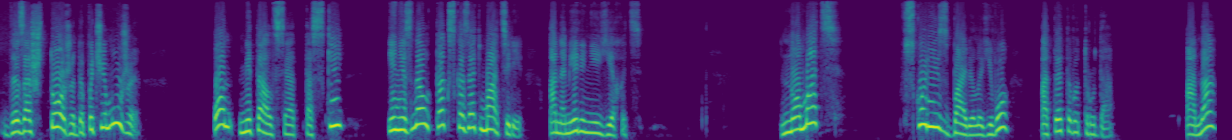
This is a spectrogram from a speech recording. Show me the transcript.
Да за что же, да почему же? Он метался от тоски и не знал, как сказать матери о намерении ехать. Но мать вскоре избавила его от этого труда. Она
